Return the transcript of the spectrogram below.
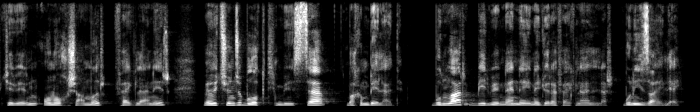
Fikir verin, ona oxşamır, fərqlənir. Və üçüncü blok tipimiz isə baxın belədir. Bunlar bir-birinə nəyinə görə fərqlənirlər? Bunu izah edək.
